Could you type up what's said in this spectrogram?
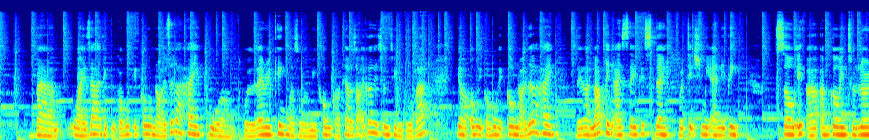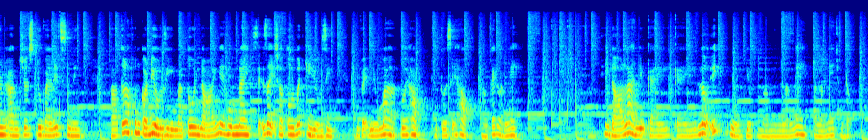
và ngoài ra thì cũng có một cái câu nói rất là hay của của Larry King mặc dù là mình không có theo dõi các cái chương trình của bác. Nhưng mà ông ấy có một cái câu nói rất là hay đấy là nothing I say this day will teach me anything. So if uh, I'm going to learn I'm just do by listening. À, tức là không có điều gì mà tôi nói ngày hôm nay sẽ dạy cho tôi bất kỳ điều gì. Vì vậy nếu mà tôi học thì tôi sẽ học bằng cách lắng nghe. Thì đó là những cái cái lợi ích của việc mà mình lắng nghe và lắng nghe chủ động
